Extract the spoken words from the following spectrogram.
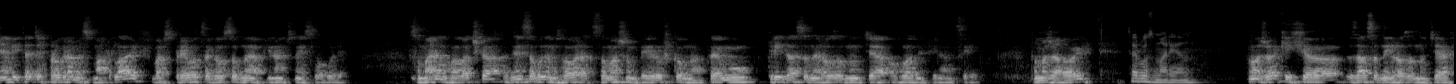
Dobrý deň, vítajte v programe Smart Life, váš sprievodca k osobnej a finančnej slobode. Som Marian Hlavačka a dnes sa budem zhovárať s Tomášom Pieruškom na tému tri zásadné rozhodnutia ohľadne financií. Tomáš, ahoj. Servus, Marian. Tomáš, o akých uh, zásadných rozhodnutiach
